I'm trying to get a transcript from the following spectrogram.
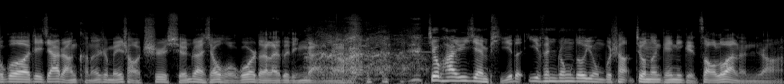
不过这家长可能是没少吃旋转小火锅得来的灵感，你知道吗？就怕遇见皮的，一分钟都用不上就能给你给造乱了，你知道吗？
